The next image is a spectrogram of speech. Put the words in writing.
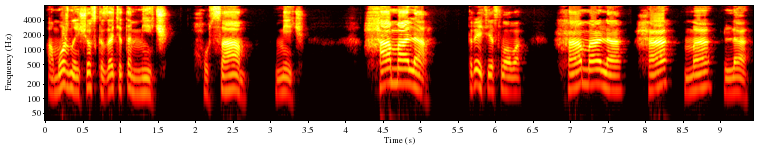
А можно еще сказать это меч. Хусам, меч. Хамаля. Третье слово. Хамаля. Хамаля.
